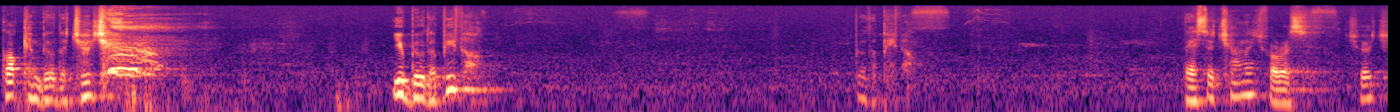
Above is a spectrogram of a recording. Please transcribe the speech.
God can build a church. you build a people. A people. That's a challenge for us, church,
